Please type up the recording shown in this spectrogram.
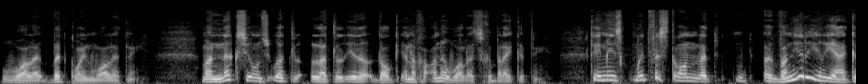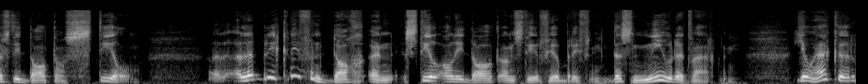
wallet, Bitcoin wallet nie. Maar niks sê ons ook laat hulle dalk enige ander wallets gebruik het nie. Kyk mense moet verstaan dat uh, wanneer hierdie hackers die data steel, Hulle breek nie vandag in, steel al die data en stuur vir jou brief nie. Dis nie hoe dit werk nie. Jou hacker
